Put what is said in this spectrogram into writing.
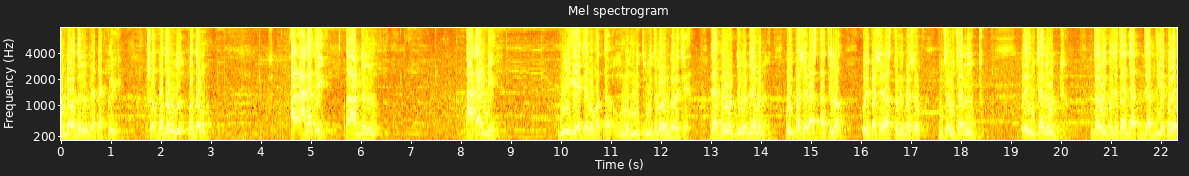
আমরা ওদের উপরে অ্যাটাক করি। প্রথম প্রথম আঘাতেই ওরা আটজন পাক আর্মি গুলি খেয়েছে এবং হত্যা মৃত্যু- মৃত্যুবরণ করেছে। যাই পরবর্তী পর্যায়ে আমার ওই পাশে রাস্তা ছিল, ওই পাশে রাস্তা, ওই পাশে উঁচা উঁচা রুট, ওই উঁচা রুট, তারা ওই পাশে তারা জাপ জাপ দিয়ে পরে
